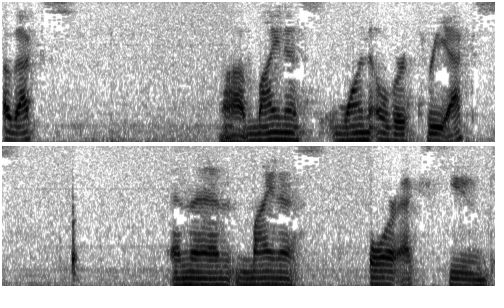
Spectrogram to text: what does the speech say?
of x uh, minus 1 over 3x and then minus 4x cubed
